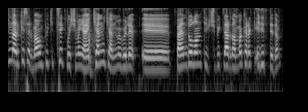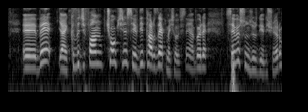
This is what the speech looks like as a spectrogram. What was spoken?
Şimdi arkadaşlar ben bu peki tek başıma yani kendi kendime böyle e, bende olan tek süpeklerden bakarak editledim. E, ve yani kılıcı falan çok kişinin sevdiği tarzda yapmaya çalıştım. Yani böyle seviyorsunuzdur diye düşünüyorum.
